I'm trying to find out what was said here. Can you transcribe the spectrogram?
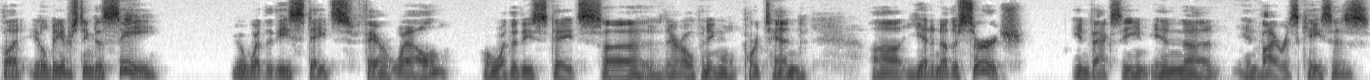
But it'll be interesting to see you know, whether these states fare well or whether these states, uh, their opening will portend uh, yet another surge in vaccine in uh, in virus cases,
